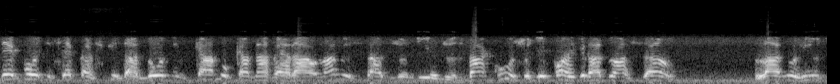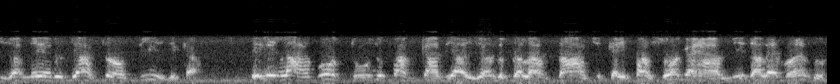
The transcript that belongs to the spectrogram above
depois de ser pesquisador em Cabo Canaveral, lá nos Estados Unidos, dar curso de pós-graduação lá no Rio de Janeiro de astrofísica ele largou tudo para ficar viajando pela Antártica e passou a ganhar vida levando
